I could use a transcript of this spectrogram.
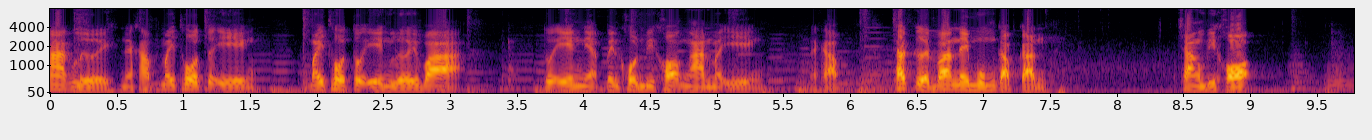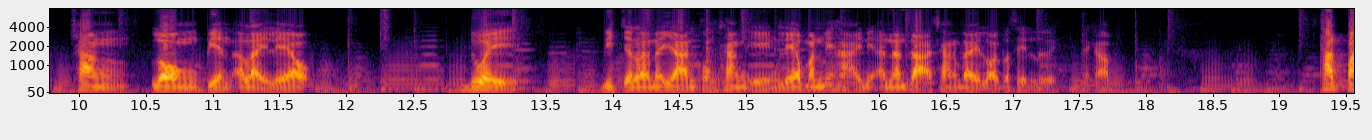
มากๆเลยนะครับ ไม่โทษตัวเอง ไม่โทษตัวเองเลยว่าตัวเองเนี่ยเป็นคนวิเคราะห์งานมาเองนะครับ ถ้าเกิดว่าในมุมกลับกัน ช่างวิเคราะห์ ช่างลองเปลี่ยนอะไรแล้ว ด้วย วิจารณญาณของช่างเอง แล้วมันไม่หายเนี่ยอันนั้นด่าช่างได้ร้อยเปอร์เซ็นต์เลยนะครับ ถัดไป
